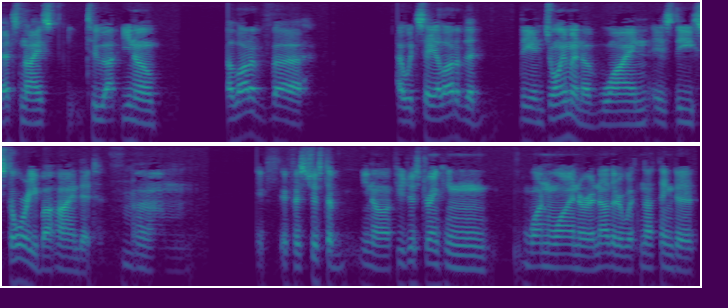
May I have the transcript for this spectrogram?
that's nice to uh, you know, a lot of uh, I would say a lot of the the enjoyment of wine is the story behind it. Hmm. Um, if if it's just a you know if you're just drinking one wine or another with nothing to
